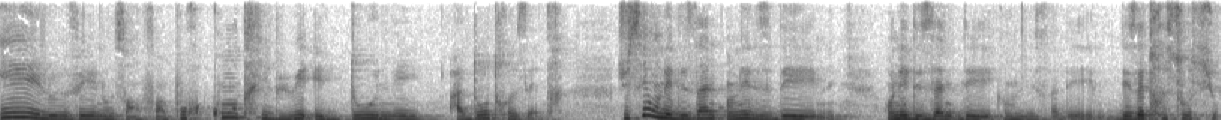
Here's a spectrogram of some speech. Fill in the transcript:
élever nos enfants, pour contribuer et donner à d'autres êtres. Tu sais, on est des, on est des, on est des, des, des, êtres sociaux,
